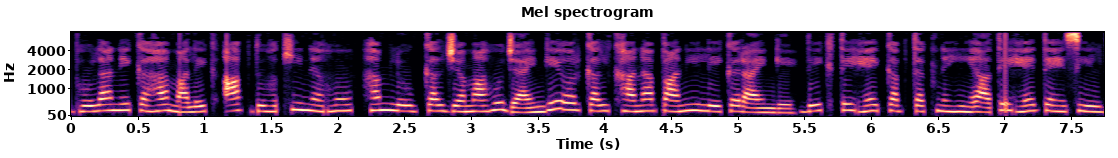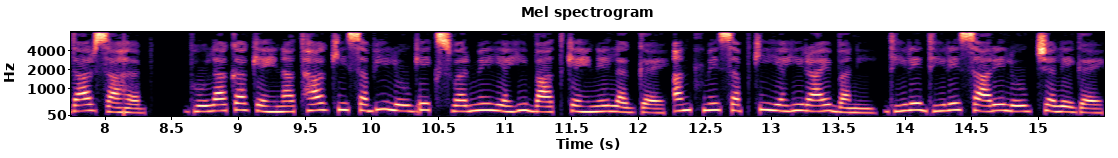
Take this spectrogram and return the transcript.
भोला ने कहा, मालिक, आप दुखी न हो, हम लोग कल जमा हो जाएँगे और कल खाना पानी लेकर आएँगे। देखते हैं कब तक नहीं आते हैं तहसीलदार साहब। भोला का कहना था कि सभी लोग एक स्वर में यही बात कहने लग गए। अंत में सबकी यही राय बनी। धीरे धीरे सारे लोग चले गए।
